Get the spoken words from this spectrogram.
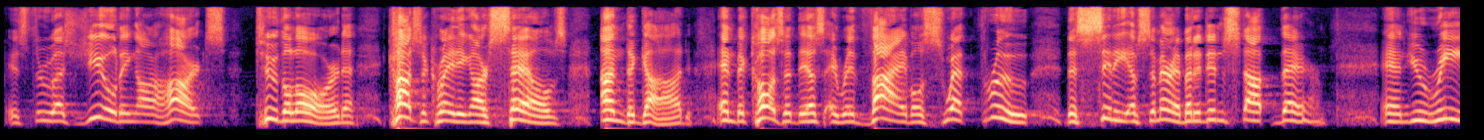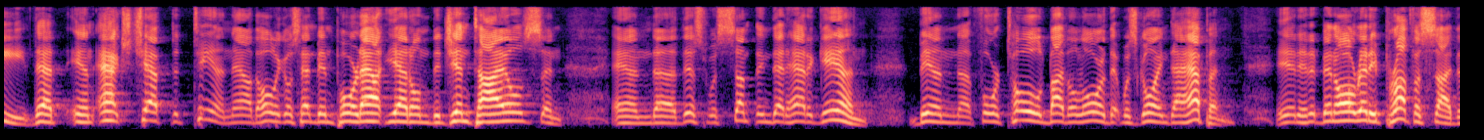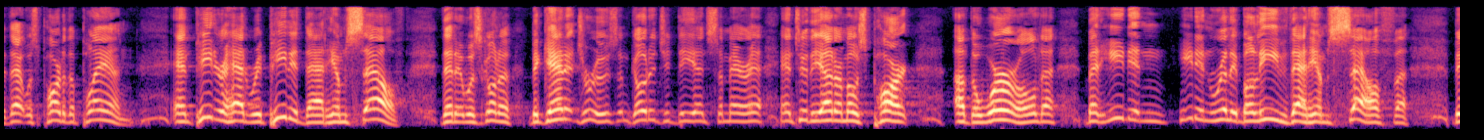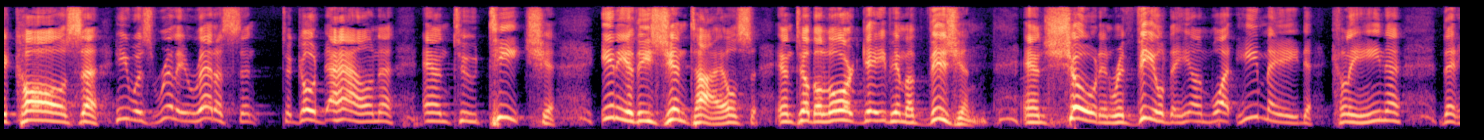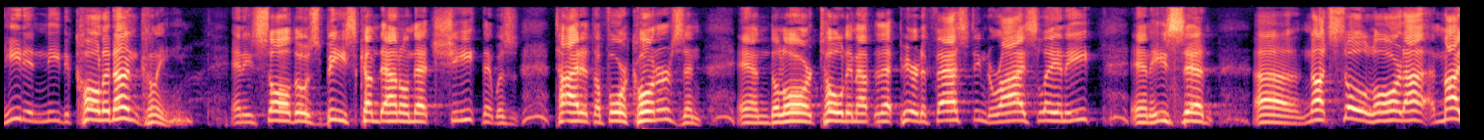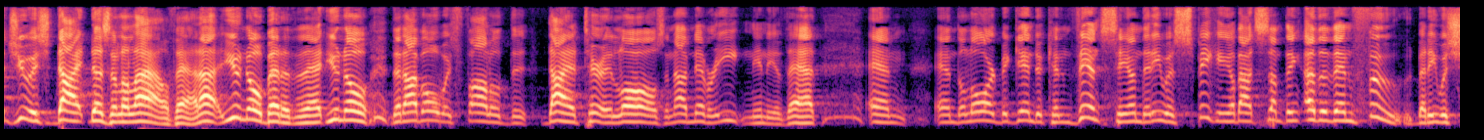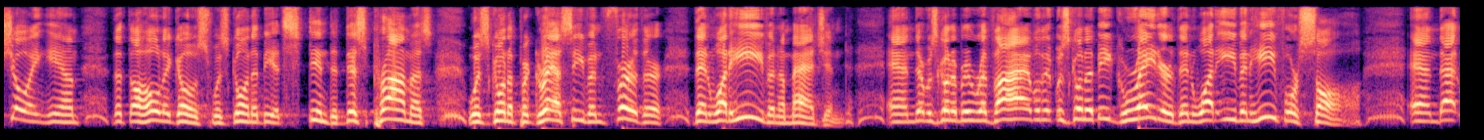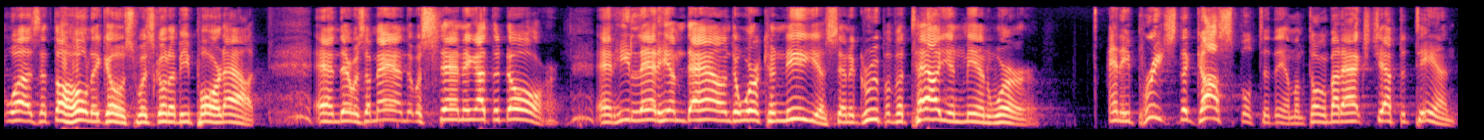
Is through us yielding our hearts to the Lord, consecrating ourselves unto God. And because of this, a revival swept through the city of Samaria. But it didn't stop there. And you read that in Acts chapter 10. Now, the Holy Ghost hadn't been poured out yet on the Gentiles. And, and uh, this was something that had again been uh, foretold by the Lord that was going to happen. It, it had been already prophesied that that was part of the plan. And Peter had repeated that himself that it was going to begin at Jerusalem, go to Judea and Samaria, and to the uttermost part of the world. But he didn't, he didn't really believe that himself. because uh, he was really reticent to go down and to teach any of these Gentiles until the Lord gave him a vision and showed and revealed to him what he made clean that he didn't need to call it unclean. And he saw those beasts come down on that sheet that was tied at the four corners. And, and the Lord told him after that period of fasting to rise, slay, and eat. And he said, uh, not so, Lord. I, my Jewish diet doesn't allow that. I, you know better than that. You know that I've always followed the dietary laws and I've never eaten any of that. And and the Lord began to convince him that he was speaking about something other than food, but he was showing him that the Holy Ghost was going to be extended. This promise was going to progress even further than what he even imagined. And there was going to be revival that was going to be greater than what even he foresaw. And that was that the Holy Ghost was going to be poured out and there was a man that was standing at the door and he led him down to where Cornelius and a group of Italian men were. And he preached the gospel to them. I'm talking about Acts chapter 10.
